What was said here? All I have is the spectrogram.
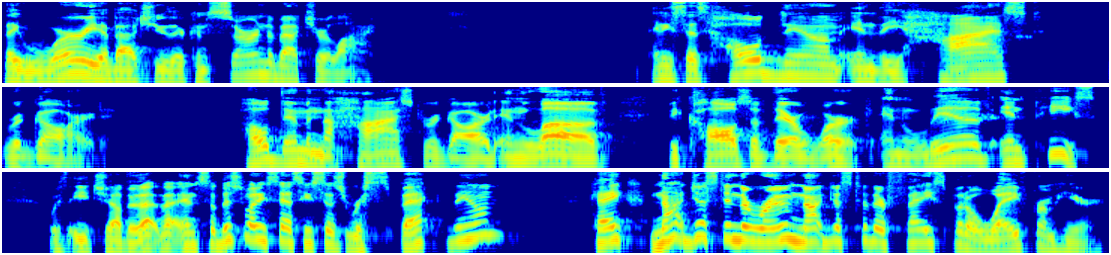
They worry about you. They're concerned about your life. And he says, hold them in the highest regard. Hold them in the highest regard in love because of their work and live in peace with each other. That, that, and so this is what he says. He says, respect them, okay? Not just in the room, not just to their face, but away from here.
